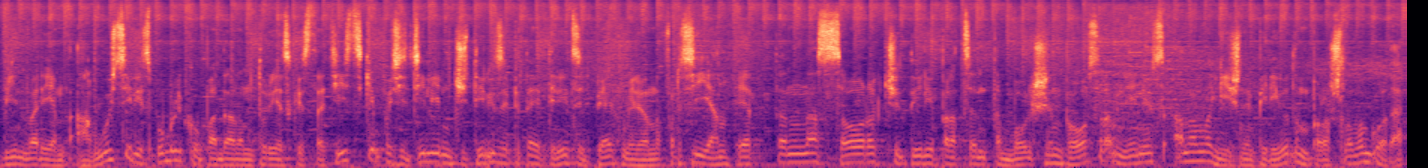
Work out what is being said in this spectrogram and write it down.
В январе-августе республику, по данным турецкой статистики, посетили 4,35 миллионов россиян. Это на 44% больше по сравнению с аналогичным периодом прошлого года,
